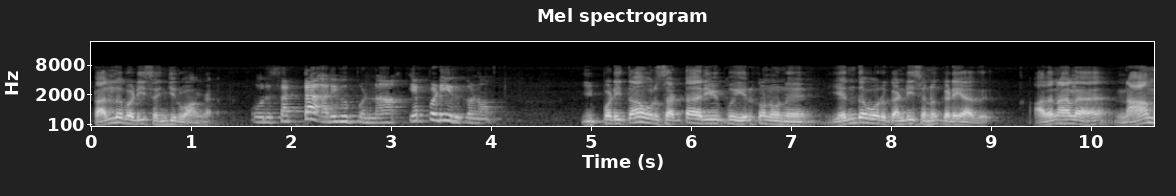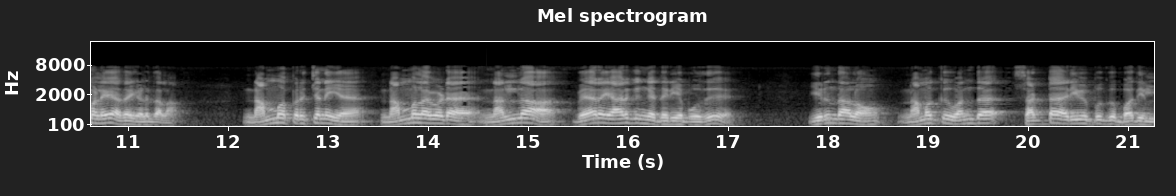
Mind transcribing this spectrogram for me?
தள்ளுபடி செஞ்சிருவாங்க. ஒரு சட்ட அறிவிப்புன்னா எப்படி இருக்கணும்? இப்படித்தான் ஒரு சட்ட அறிவிப்பு இருக்கணும்னு எந்த ஒரு கண்டிஷனும் கிடையாது. அதனால் நாமளே அதை எழுதலாம். நம்ம பிரச்சனையை நம்மளை விட நல்லா வேறு யாருக்குங்க தெரிய போகுது? இருந்தாலும் நமக்கு வந்த சட்ட அறிவிப்புக்கு பதில்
